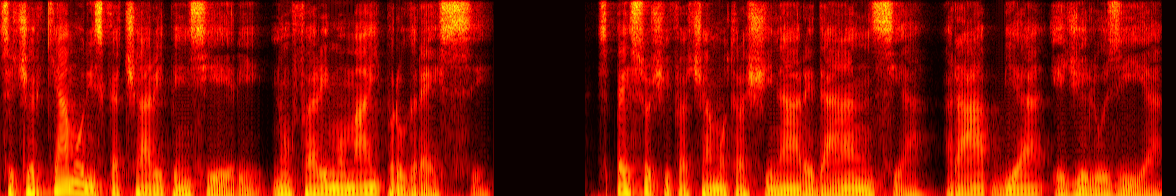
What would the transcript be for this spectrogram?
Se cerchiamo di scacciare i pensieri, non faremo mai progressi. Spesso ci facciamo trascinare da ansia, rabbia e gelosia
